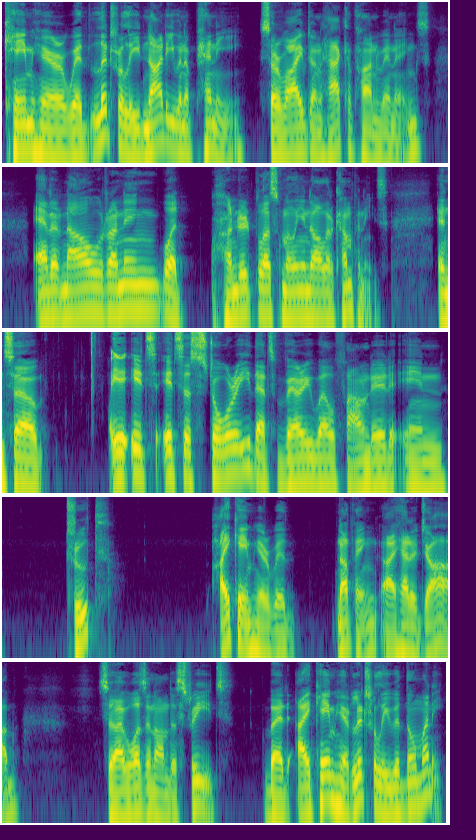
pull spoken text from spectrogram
came here with literally not even a penny, survived on hackathon winnings, and are now running what hundred plus million dollar companies. And so it, it's it's a story that's very well founded in truth. I came here with nothing. I had a job, so I wasn't on the streets. But I came here literally with no money.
